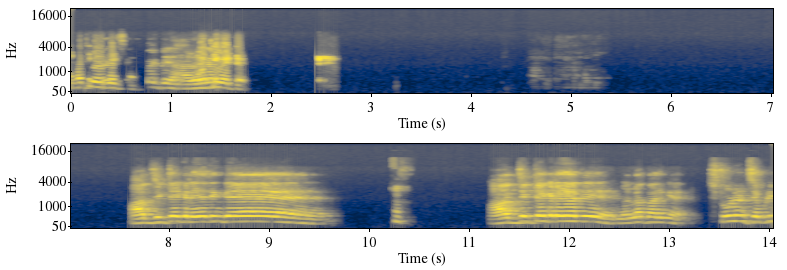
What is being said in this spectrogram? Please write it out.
motivated sir. அழகா motivated ஆப்ஜெக்டே கிடையாதுங்க ஆப்ஜெக்டே கிடையாது. நல்லா பாருங்க. ஸ்டூடெண்ட்ஸ் எப்படி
